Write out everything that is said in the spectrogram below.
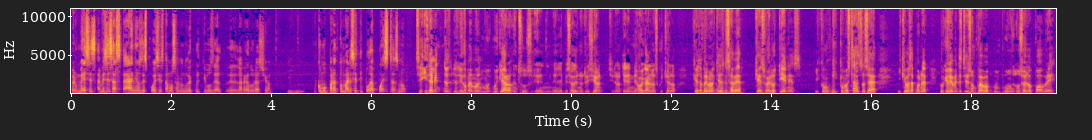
pero meses, a veces hasta años después, si estamos hablando de cultivos de, de larga duración, como para tomar ese tipo de apuestas, ¿no? Sí, y también yo dijo Memo muy, claro en, sus, en, el episodio de nutrición, si no lo tienen, oiganlo, escúchenlo, que es lo primero que tienes que saber, qué suelo tienes y cómo, cómo estás, o sea, y qué vas a poner, porque obviamente si tienes un, pueblo, un suelo pobre,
